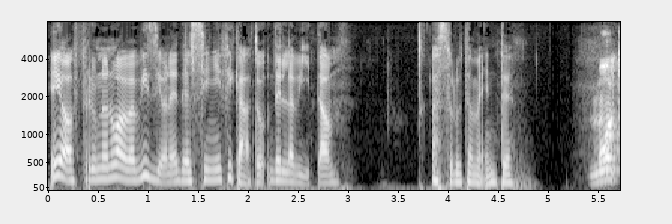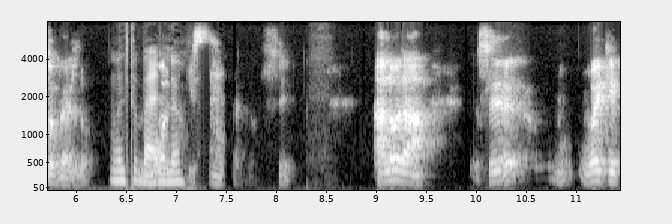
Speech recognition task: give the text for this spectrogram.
e offre una nuova visione del significato della vita. Assolutamente. Molto bello. Molto bello. Bello, sì. Allora, se vuoi che,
